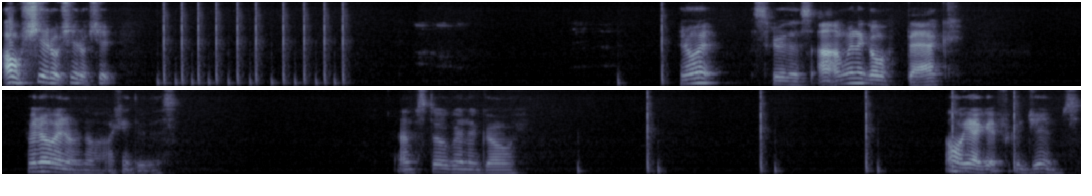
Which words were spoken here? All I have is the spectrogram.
Oh, shit, oh, shit, oh, shit. You know what? Screw this. I am gonna go back. Wait, no, wait, no, no. I can't do this. I'm still gonna go Oh yeah, get freaking gems.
